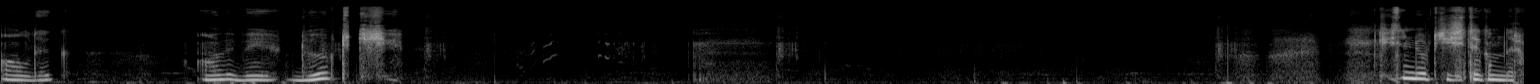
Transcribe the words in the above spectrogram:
Aldık. Abi be 4 kişi. Kesin 4 kişi takımdır.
